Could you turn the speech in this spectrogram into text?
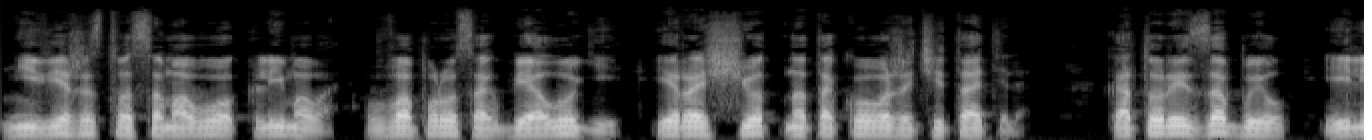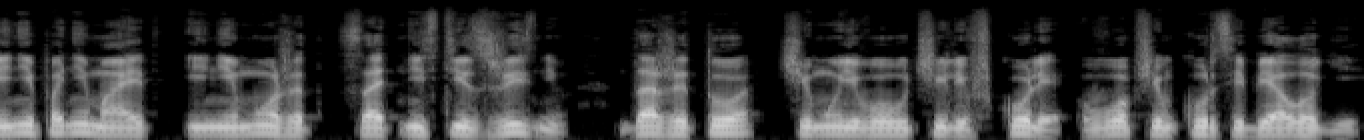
невежество самого Климова в вопросах биологии и расчет на такого же читателя, который забыл или не понимает и не может соотнести с жизнью даже то, чему его учили в школе в общем курсе биологии.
